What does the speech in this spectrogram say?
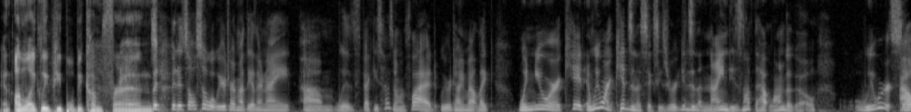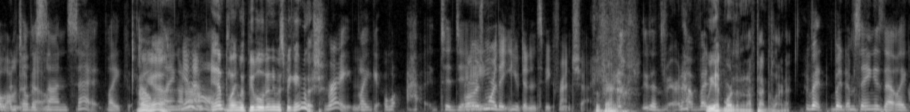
and unlikely people become friends But but it's also what we were talking about the other night um, with Becky's husband with Vlad. We were talking about like when you were a kid, and we weren't kids in the '60s. We were kids in the '90s. Not that long ago. We were So out long until the sun set, like Oh, out yeah. playing on our Yeah. own. and playing with people who didn't even speak English. right, mm. like wh- h- today. or it was more that you didn't speak French. So fair enough. That's fair enough. But We had more than enough time to learn it. but but I'm saying is that like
